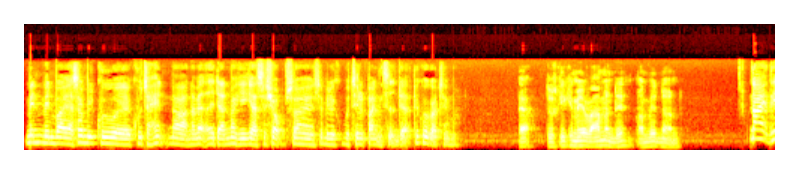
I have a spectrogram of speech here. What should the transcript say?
men, men hvor jeg så ville kunne, øh, kunne tage hen, når, når vejret i Danmark ikke er så sjovt, så, så ville jeg kunne tilbringe tiden der. Det kunne jeg godt tænke mig. Ja, du skal ikke have mere varme end det om vinteren. Nej, det,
